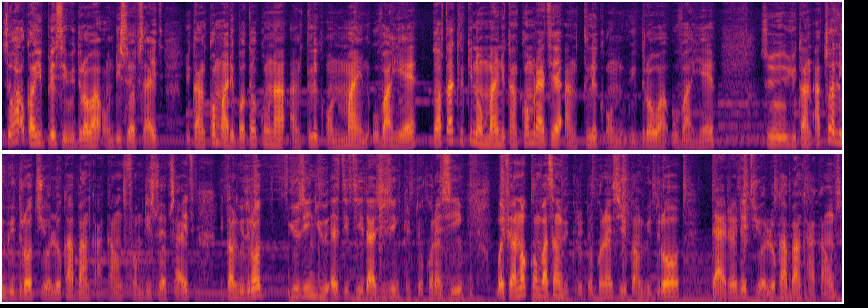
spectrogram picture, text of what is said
So how can you place a withdrawal on this website? You can come at the bottom corner and click on mine over here. So after clicking on mine you can come right here and click on withdrawal over here. So you can actually withdraw to your local bank account from this website. You can withdraw using usdt that's using cryptocurrency. But if you're not conversant with cryptocurrency you can withdraw directly to your local bank account.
